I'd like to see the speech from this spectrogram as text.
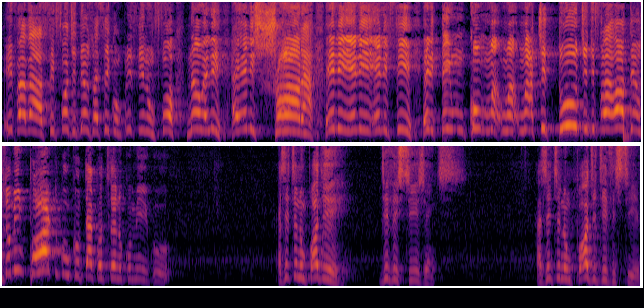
e falavam, ah, se for de Deus vai se cumprir, se não for, não, ele, ele chora, ele, ele, ele, se, ele tem um, uma, uma, uma atitude de falar, ó oh, Deus, eu me importo com o que está acontecendo comigo. A gente não pode desistir, gente. A gente não pode desistir.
